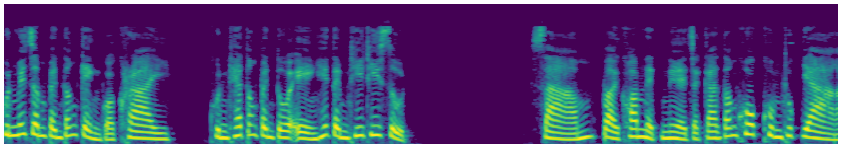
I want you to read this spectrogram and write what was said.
คุณไม่จำเป็นต้องเก่งกว่าใคร คุณแค่ต้องเป็นตัวเองให้เต็มที่ที่สุด 3. ปล่อยความเหน็ดเหนื่อยจากการต้องควบคุมทุกอย่าง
